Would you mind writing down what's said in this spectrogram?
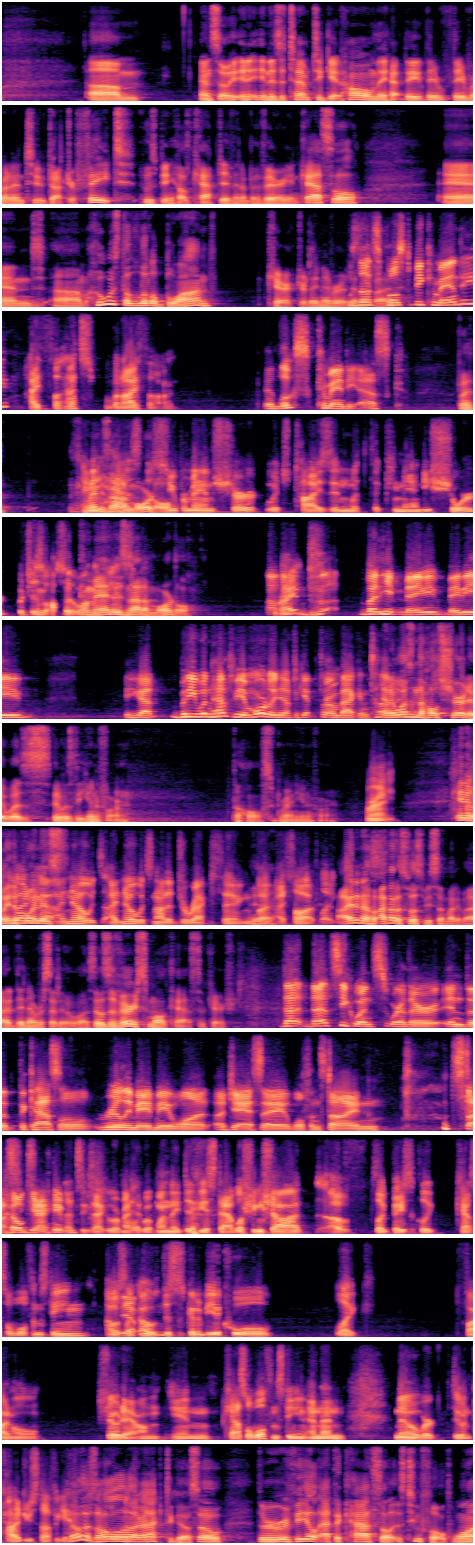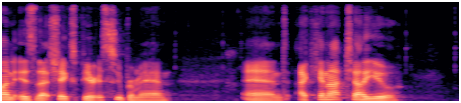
Um, and so in, in, his attempt to get home, they, ha- they they they run into Doctor Fate, who's being held captive in a Bavarian castle. And um, who was the little blonde character? They never was that supposed to be Kamandi? I thought that's what I thought. It looks Kamandi esque, but Kamandi's not immortal. Superman shirt, which ties in with the Kamandi short, which is also Kamandi's not immortal. Right. I, but he maybe maybe he got, but he wouldn't have to be immortal. He'd have to get thrown back in time. And it wasn't the whole shirt. It was it was the uniform, the whole Superman uniform. Right. Anyway, I, the point I, is, I know it's I know it's not a direct thing, yeah. but I thought like I don't know. I thought it was supposed to be somebody, but I, they never said who it was. It was a very small cast of characters that that sequence where they're in the, the castle really made me want a JSA Wolfenstein style that's exactly, game. That's exactly where my head went when they did the establishing shot of like basically Castle Wolfenstein. I was yep. like, oh, this is going to be a cool like final showdown in Castle Wolfenstein, and then no, we're doing kaiju stuff again. No, there's a whole other act to go. So the reveal at the castle is twofold. One is that Shakespeare is Superman, and I cannot tell you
